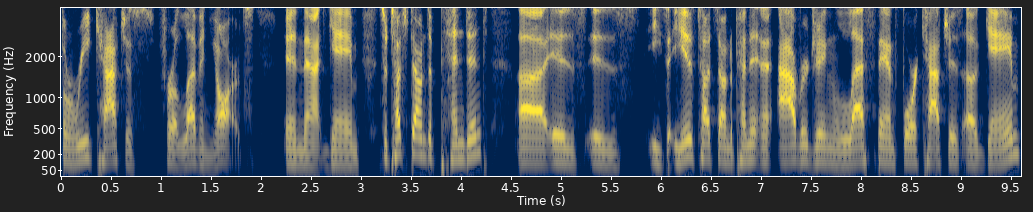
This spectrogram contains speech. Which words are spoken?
three catches for 11 yards in that game. So touchdown dependent uh, is is he's, he is touchdown dependent and averaging less than four catches a game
